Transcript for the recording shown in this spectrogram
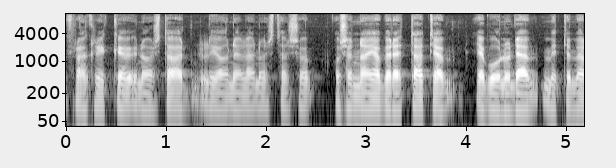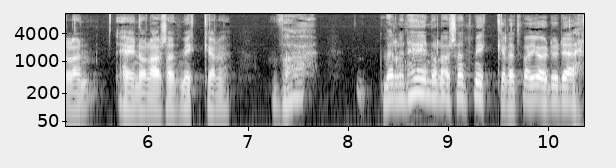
Frankrike, i någon stad, Lyon eller någonstans. Och, sen när jag berättade att jag, jag bor nu där mittemellan Heinola och Sankt Mikkel. Va? Mellan Heinola och Sankt Mikkel, vad gör du där?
